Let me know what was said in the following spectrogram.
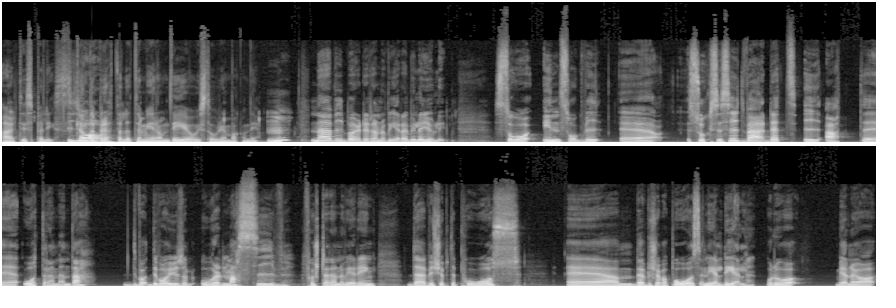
Artis Pelis. Kan Ja. du berätta lite mer om det och historien bakom det? Mm. När vi började renovera Villa Juli så insåg vi eh, successivt värdet i att eh, återanvända. Det var, det var ju en så oerhört massiv första renovering där vi köpte på oss, eh, behövde köpa på oss en hel del. Och då menar jag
